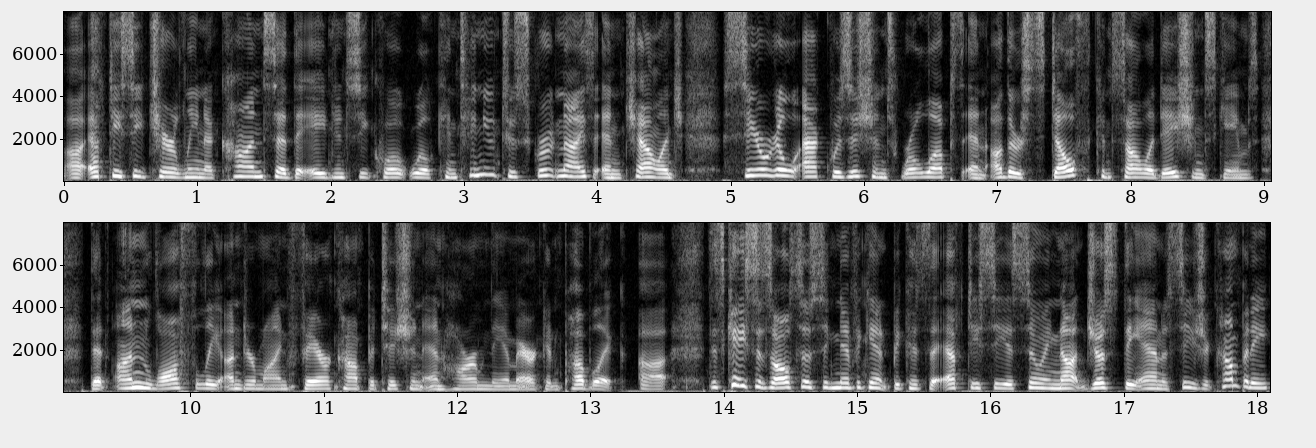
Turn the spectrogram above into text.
uh, FTC Chair Lina Khan said the agency, quote, will continue to scrutinize and challenge serial acquisitions, roll ups, and other stealth consolidation schemes that unlawfully undermine fair competition and harm the American public. Uh, this case is also significant because the FTC is suing not just the anesthesia company,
